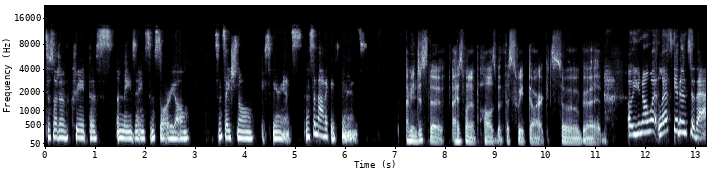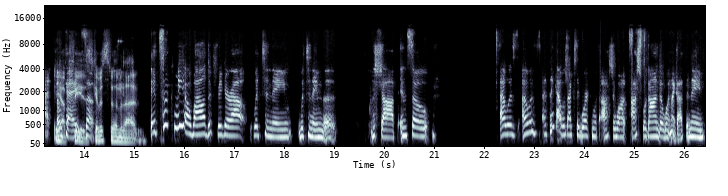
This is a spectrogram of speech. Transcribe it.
to sort of create this amazing sensorial, sensational experience and somatic experience. I mean, just the, I just want to pause with the sweet dark. It's so good. Oh, you know what? Let's get into that. Yeah, okay. please so give us some of that. it took me a while to figure out what to name, what to name the, the shop. And so I was, I was, I think I was actually working with Ashwa- Ashwagandha when I got the name.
